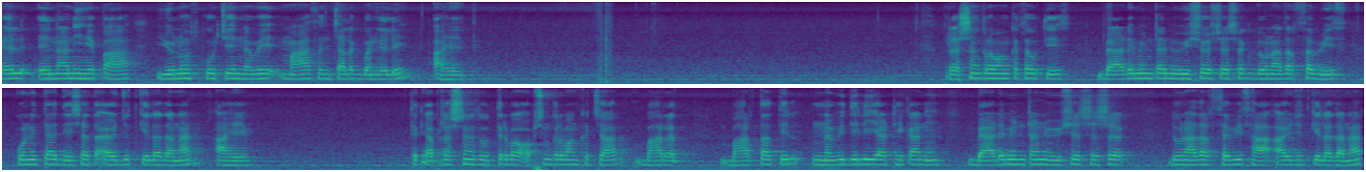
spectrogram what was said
एल एनानी हे पहा युनेस्कोचे नवे महासंचालक बनलेले आहेत. प्रश्न क्रमांक चौतीस बॅडमिंटन विश्वचषक दोन हजार सव्वीस कोणत्या देशात आयोजित केला जाणार आहे? तर या प्रश्नाचं उत्तर बा ऑप्शन क्रमांक चार भारत. भारतातील नवी दिल्ली या ठिकाणी बॅडमिंटन विश्वचषक दोन हजार सव्वीस हा आयोजित केला जाणार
